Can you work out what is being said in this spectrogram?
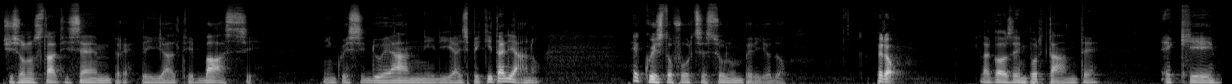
Ci sono stati sempre degli alti e bassi in questi due anni di iSpeak italiano e questo forse è solo un periodo. Però la cosa importante è che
